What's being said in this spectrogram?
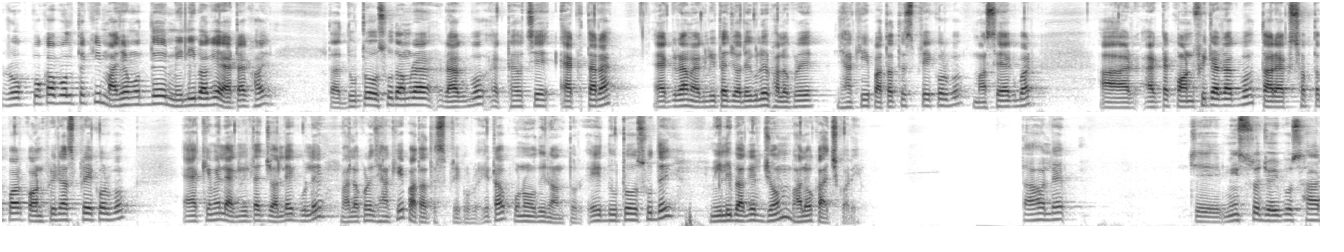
রোগ পোকা বলতে কি, মাঝে মধ্যে মিলিবাগের অ্যাটাক হয়। তা দুটো ওষুধ আমরা রাখব। একটা হচ্ছে একতারা, এক গ্রাম, এক লিটার জলে গুলে ভালো করে ঝাঁকিয়ে পাতাতে স্প্রে করব মাসে একবার। আর একটা কনফিটার রাখব, তার এক সপ্তাহ পর কনফিটার স্প্রে করব। এক এম এক লিটার জলে গুলে ভালো করে ঝাঁকিয়ে পাতাতে স্প্রে করব। এটাও পনেরো দিন অন্তর। এই দুটো ওষুধেই মিলিবাগের জম ভালো কাজ করে। তাহলে যে মিশ্র জৈব সার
